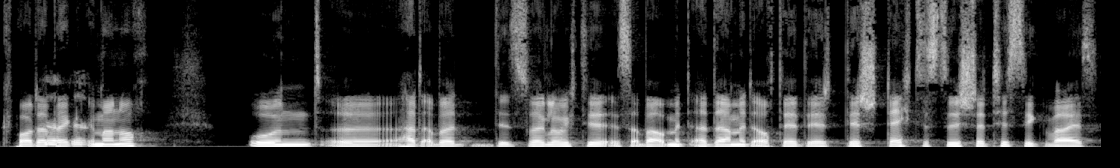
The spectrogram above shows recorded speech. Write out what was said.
Quarterback ja, ja. immer noch. Und äh, hat aber, das war, glaube ich, der ist aber mit, damit auch der, der, der schlechteste Statistikweiß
